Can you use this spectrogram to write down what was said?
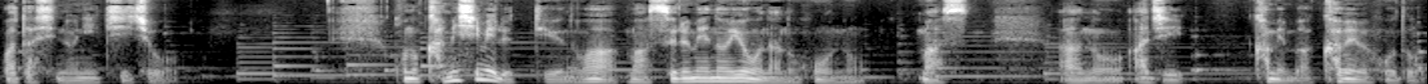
私の日常。この噛みしめるっていうのは、まあ、スルメのようなの方の、まあ、あの味。噛めば噛めばほど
